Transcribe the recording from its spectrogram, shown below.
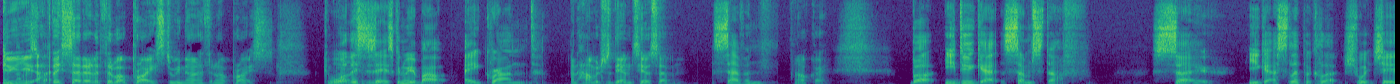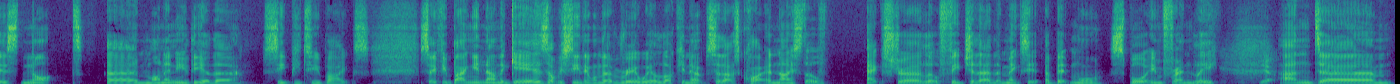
Do in that you respect. have they said anything about price? Do we know anything about price? well, this is it. It's going to be about eight grand, And how much is the MT07? Seven. Okay. But you do get some stuff. So you get a slipper clutch, which is not um, on any of the other CP2 bikes. So if you're banging down the gears, obviously you don't want the rear wheel locking up. So that's quite a nice little extra little feature there that makes it a bit more sporting friendly. Yeah. And um,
